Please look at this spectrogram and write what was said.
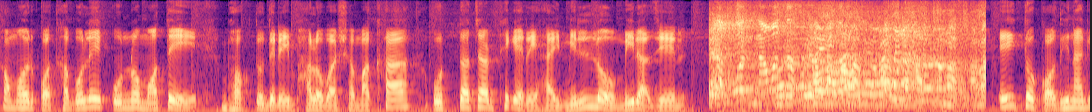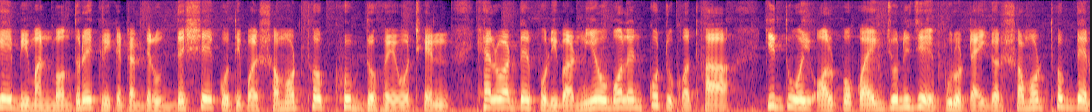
সময়ের কথা বলে কোনো মতে ভক্তদের এই ভালোবাসা মাখা অত্যাচার থেকে রেহাই মিলল মিরাজের। এই তো কদিন আগে বিমানবন্দরে ক্রিকেটারদের উদ্দেশ্যে কতিপয় সমর্থক ক্ষুব্ধ হয়ে ওঠেন। খেলোয়াড়দের পরিবার নিয়েও বলেন কটু কথা। কিন্তু ওই অল্প কয়েকজনই যে পুরো টাইগার সমর্থকদের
